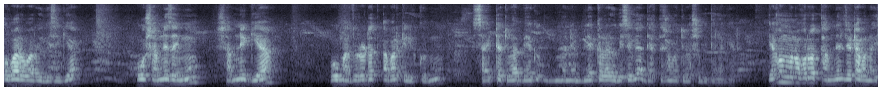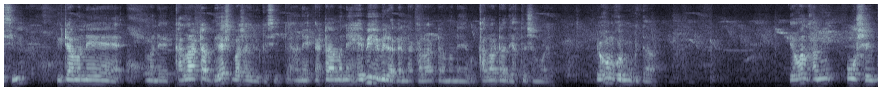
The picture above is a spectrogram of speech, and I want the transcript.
ওভার ওভার হয়ে গেছে গিয়া। ও সামনে যাইমু, সামনে গিয়া ও মাজরটাত আবার ক্লিক করমু। সাইডটা তোলা ব্যাক মানে ব্ল্যাক কালার হয়ে গেছে গিয়া দেখতে সময় তোলা সুবিধা লাগে। এখন মনে করো থামনেল যেটা বানাইছি, এটা মানে মানে কালারটা বেশ বাসাই রেখেছি। মানে এটা মানে হেভি হেভি লাগে না কালারটা মানে কালারটা দেখতে সময়। এখন করমু কিতা? এখন আমি ও সেইব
